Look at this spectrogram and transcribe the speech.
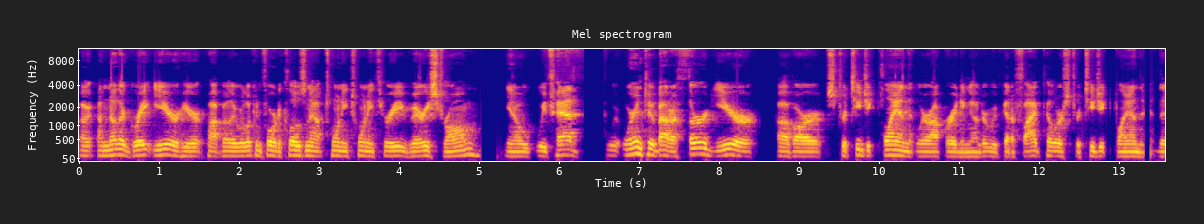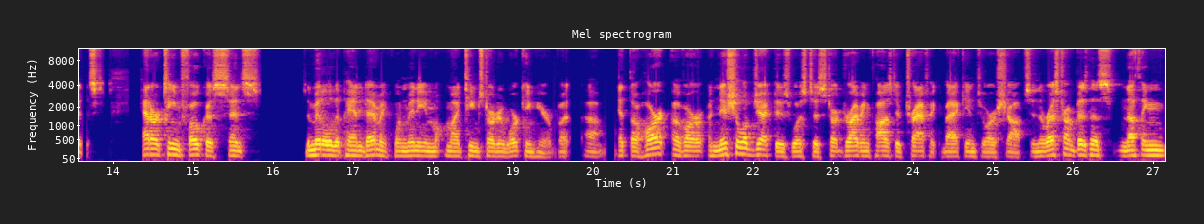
a, another great year here at Potbelly. We're looking forward to closing out 2023 very strong. You know, we've had we're into about our third year of our strategic plan that we're operating under. We've got a five pillar strategic plan that, that's had our team focused since the middle of the pandemic when many of my team started working here. But um, at the heart of our initial objectives was to start driving positive traffic back into our shops. In the restaurant business, nothing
